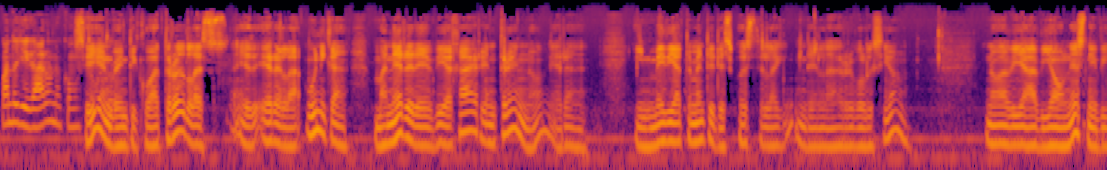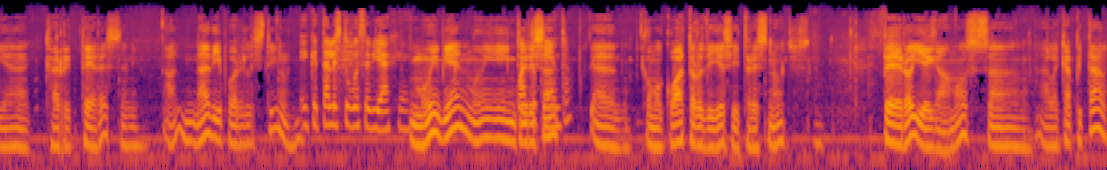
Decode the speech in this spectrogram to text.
¿Cuándo llegaron o cómo Sí, en 24 las, eh, era la única manera de viajar en tren, ¿no? Era inmediatamente después de la, de la revolución. No había aviones, ni había carreteras, ni nadie por el estilo. ¿Y qué tal estuvo ese viaje? Muy bien, muy interesante. ¿Cuánto tiempo? Eh, como cuatro días y tres noches. Pero llegamos a la capital.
